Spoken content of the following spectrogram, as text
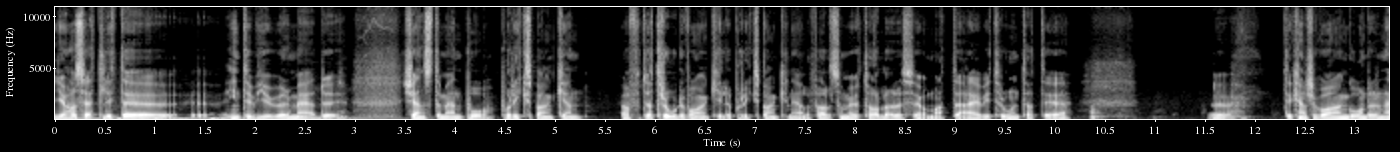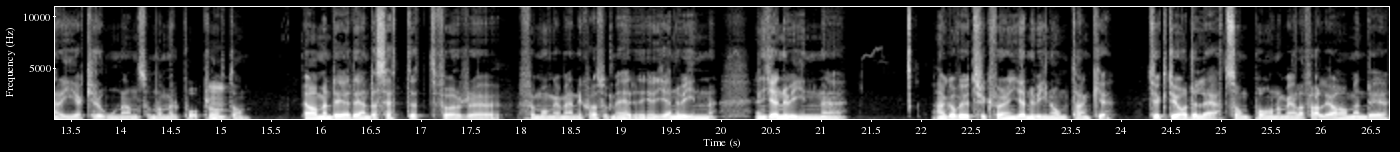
jag har sett lite eh, intervjuer med eh, tjänstemän på, på Riksbanken. Ja, för jag tror det var en kille på Riksbanken i alla fall som uttalade sig om att nej, vi tror inte att det eh, Det kanske var angående den här e-kronan som de höll på att prata om. Ja, men det är det enda sättet för, eh, för många människor. Alltså, genuin, en genuin eh, han gav uttryck för en genuin omtanke. Tyckte jag det lät som på honom i alla fall. Ja, men det,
